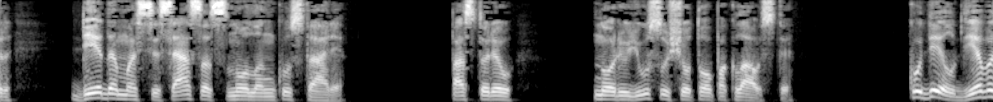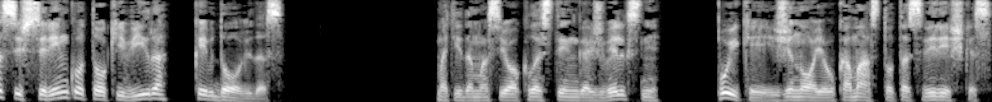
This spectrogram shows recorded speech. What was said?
ir, dėdamasis esas nuolankus tarė pastoriau, noriu jūsų šio to paklausti. Kodėl Dievas išsirinko tokį vyrą kaip Dovydas? Matydamas jo klastingą žvilgsnį, puikiai žinojau, ką masto tas vyriškis.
